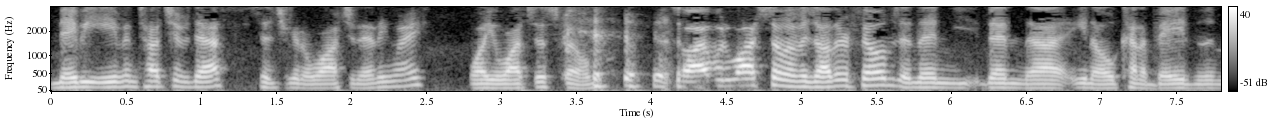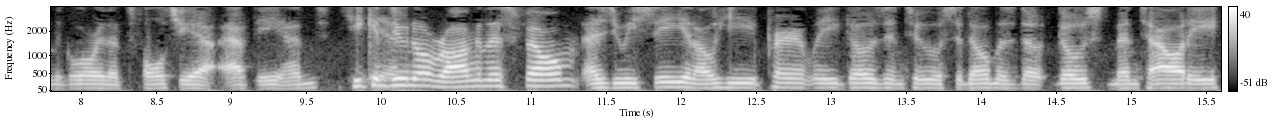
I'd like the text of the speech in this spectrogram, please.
maybe even Touch of Death, since you're going to watch it anyway while you watch this film. so I would watch some of his other films and then then uh, you know kind of bathe in the glory that's Fulci at, at the end. He can Yeah. do no wrong in this film, as we see. You know, he apparently goes into Sodoma's do- ghost mentality.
